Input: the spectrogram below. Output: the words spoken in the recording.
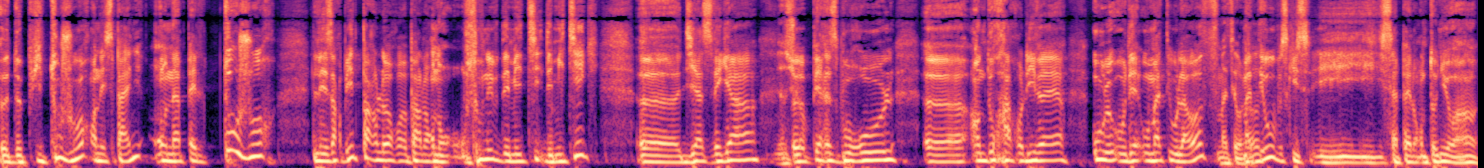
euh, depuis toujours en Espagne, on appelle toujours les arbitres par leur par leur nom. Vous vous souvenez des, des mythiques euh, Diaz Vega, euh, Pérez Bourroul, euh, Andújar Oliver ou, ou, ou Mateo Laoz? Mateo parce qu'il s- il, il s'appelle Antonio. Hein.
